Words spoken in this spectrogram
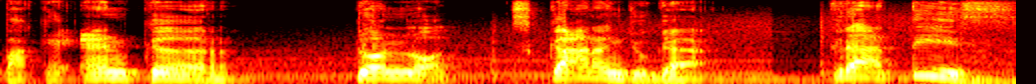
pakai anchor Download sekarang juga gratis.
